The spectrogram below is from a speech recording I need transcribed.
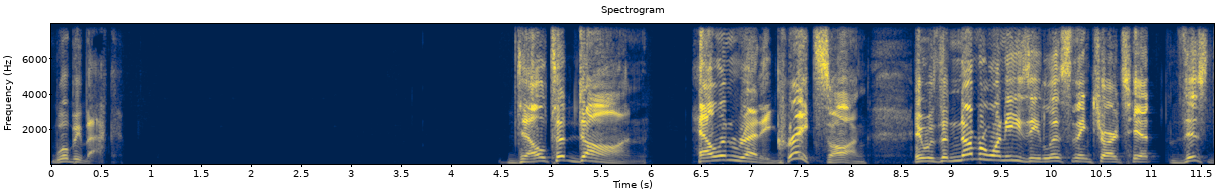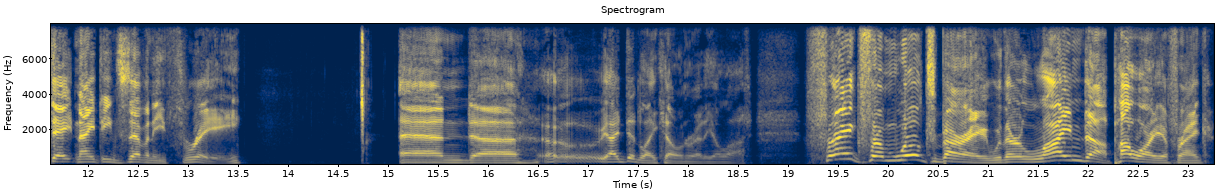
We'll be back. Delta Dawn. Helen Reddy. Great song. It was the number one easy listening charts hit this date, 1973. And uh, oh, yeah, I did like Helen Reddy a lot. Frank from Wilkes-Barre, they're lined up. How are you, Frank?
